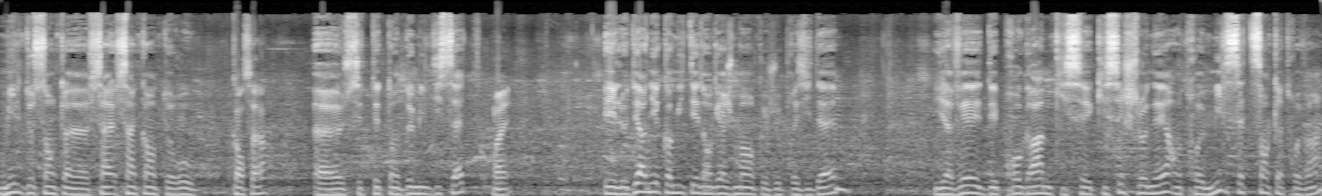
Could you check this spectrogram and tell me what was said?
1250 euros. Quand ça? Euh, C'était en 2017. Ouais. Et le dernier comité d'engagement que je présidais, il y avait des programmes qui s'échelonnaient entre 1780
